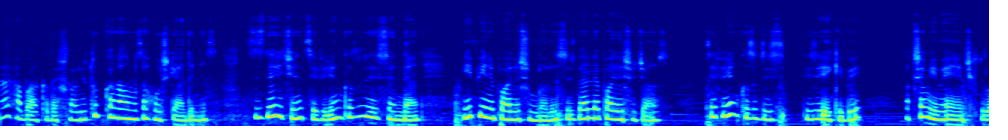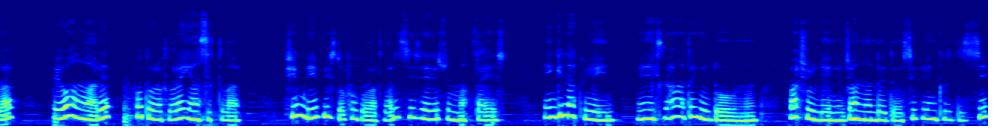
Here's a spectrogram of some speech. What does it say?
Merhaba arkadaşlar, YouTube kanalımıza hoş geldiniz. Sizler için Sefir'in Kızı dizisinden yepyeni paylaşımları sizlerle paylaşacağız. Sefir'in Kızı dizi, dizi ekibi akşam yemeğine çıktılar ve o anları fotoğraflara yansıttılar. Şimdi biz de fotoğrafları sizlere sunmaktayız. Engin Akyürek'in ve Neslihan Atagüldoğlu'nun başrollerini canlandırdığı Sefir'in Kızı dizisi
